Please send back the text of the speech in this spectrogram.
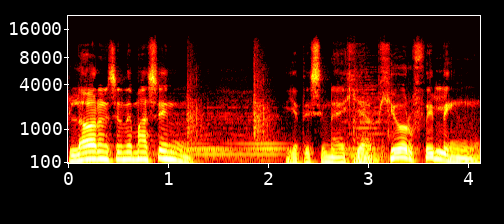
Florence in the Machine για τη συνέχεια Pure Feeling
